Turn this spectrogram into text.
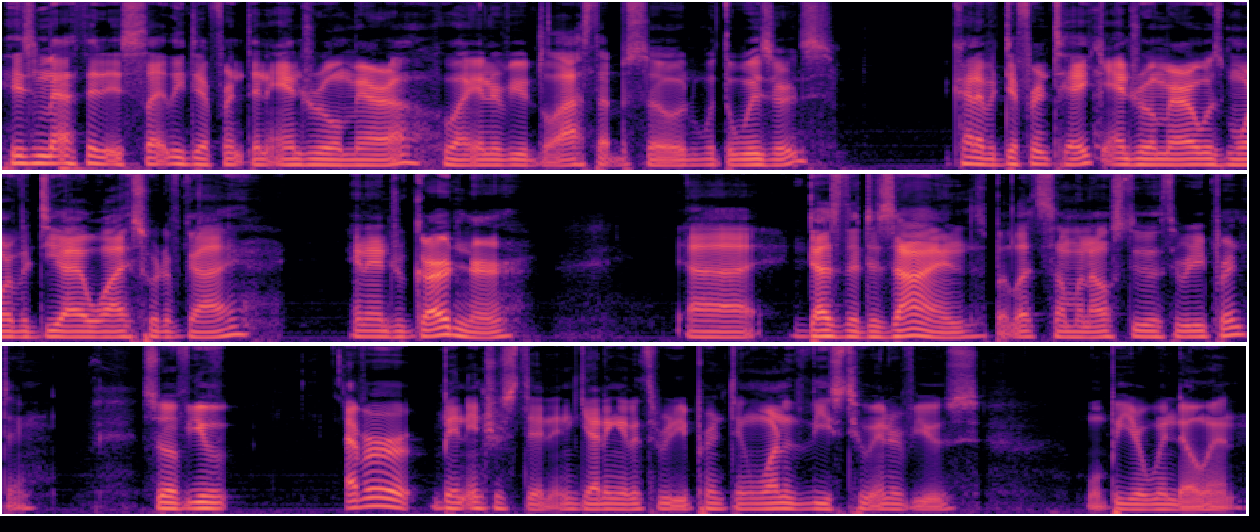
His method is slightly different than Andrew O'Mara, who I interviewed the last episode with the Wizards. Kind of a different take. Andrew O'Mara was more of a DIY sort of guy, and Andrew Gardner uh, does the designs, but lets someone else do the 3D printing. So if you've ever been interested in getting into 3D printing, one of these two interviews will be your window in.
